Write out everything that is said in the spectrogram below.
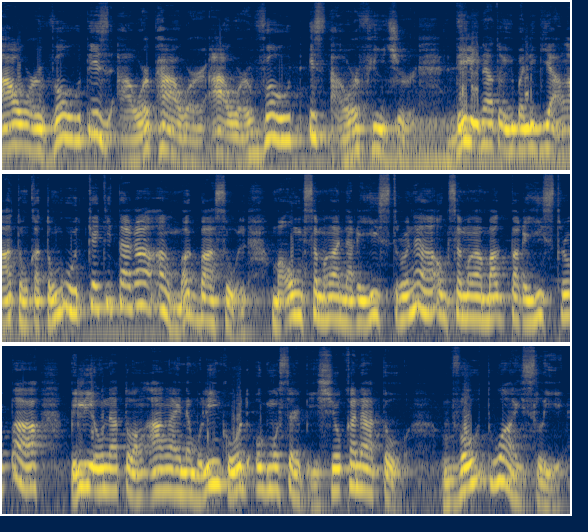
Our vote is our power. Our vote is our future. Dili nato ibaligya ang atong katungod kay kita ra ang magbasol. Maong sa mga narehistro na ug sa mga magparehistro pa, pilion nato ang angay na mulingkod ug mo serbisyo kanato. Vote wisely.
